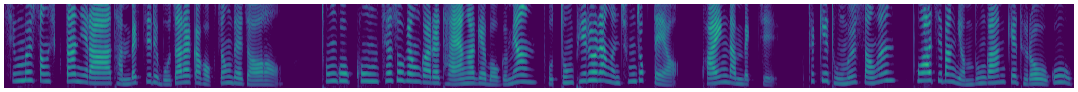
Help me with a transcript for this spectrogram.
식물성 식단이라 단백질이 모자랄까 걱정되죠. 통곡, 콩, 채소 견과를 다양하게 먹으면 보통 필요량은 충족돼요. 과잉 단백질, 특히 동물성은 포화지방 염분과 함께 들어오고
